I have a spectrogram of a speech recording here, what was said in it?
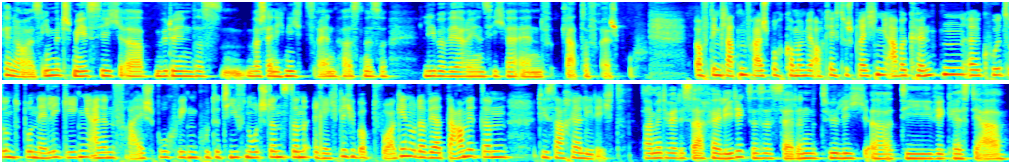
Genau, also imagemäßig äh, würde in das wahrscheinlich nichts reinpassen. Also lieber wäre ihnen sicher ein glatter Freispruch. Auf den glatten Freispruch kommen wir auch gleich zu sprechen, aber könnten äh, Kurz und Bonelli gegen einen Freispruch wegen Putativnotstands dann rechtlich überhaupt vorgehen oder wäre damit dann die Sache erledigt? Damit wäre die Sache erledigt, also es sei denn natürlich, äh, die WKStA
